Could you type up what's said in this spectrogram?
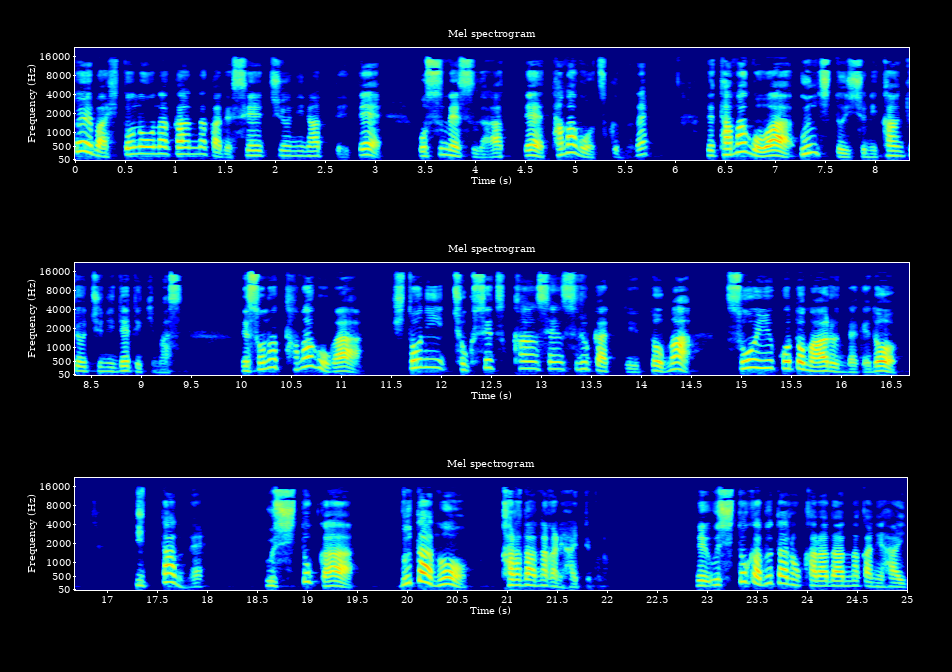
例えば人のお腹の中で成虫になっていて、オスメスがあって卵を作るのね。で、卵はうんちと一緒に環境中に出てきます。で、その卵が人に直接感染するかっていうと、まあ、そういうこともあるんだけど、一旦ね、牛とか豚の体の中に入ってくる。で、牛とか豚の体の中に入っ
